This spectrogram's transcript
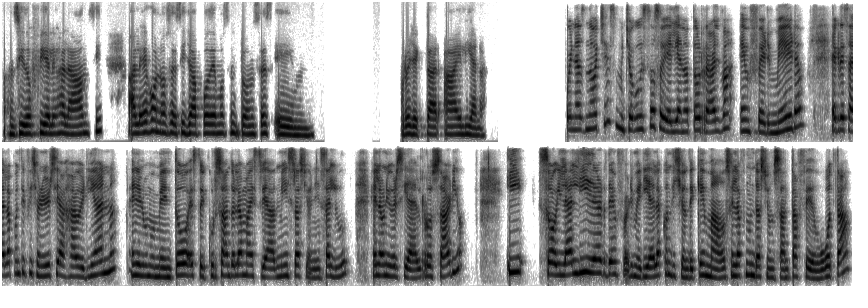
han sido fieles a la AMSI. Alejo, no sé si ya podemos entonces em, proyectar a Eliana. Buenas noches, mucho gusto. Soy Eliana Torralba, enfermera, egresada de la Pontificia Universidad Javeriana. En el momento estoy cursando la maestría de Administración en Salud en la Universidad del Rosario y soy la líder de enfermería de la condición de quemados en la Fundación Santa Fe de Bogotá.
